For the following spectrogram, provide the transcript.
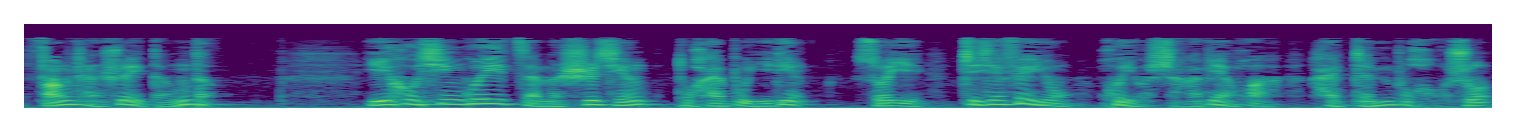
房产税等等。以后新规怎么实行都还不一定，所以这些费用会有啥变化还真不好说。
